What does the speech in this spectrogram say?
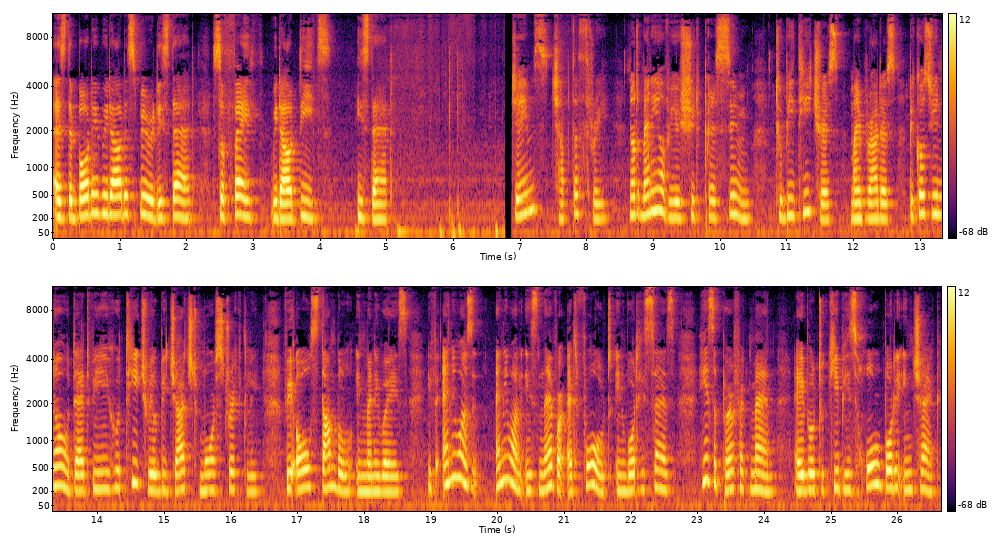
As the body without the spirit is dead, so faith without deeds is dead. James chapter 3 Not many of you should presume to be teachers, my brothers, because you know that we who teach will be judged more strictly. We all stumble in many ways. If anyone, anyone is never at fault in what he says, he is a perfect man, able to keep his whole body in check.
